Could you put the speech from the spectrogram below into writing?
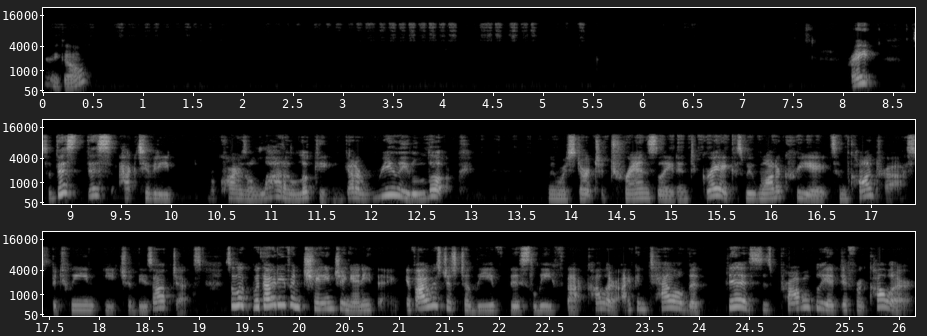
There you go. Right? So this, this activity requires a lot of looking. You got to really look when we start to translate into gray because we want to create some contrast between each of these objects. So look, without even changing anything, if I was just to leave this leaf that color, I can tell that this is probably a different color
